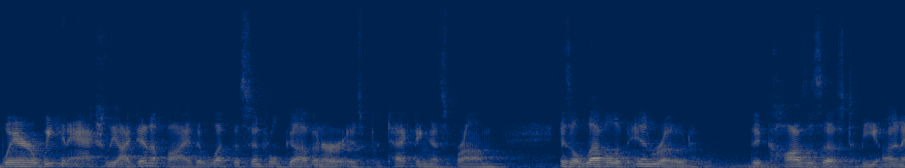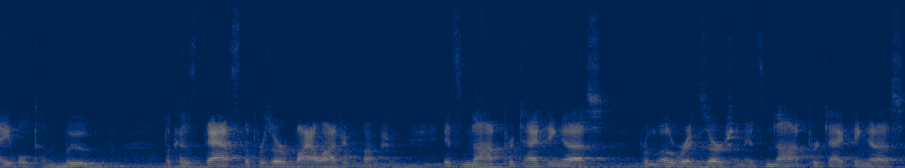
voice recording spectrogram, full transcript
where we can actually identify that what the central governor is protecting us from is a level of inroad that causes us to be unable to move because that's the preserved biologic function. It's not protecting us from overexertion. It's not protecting us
